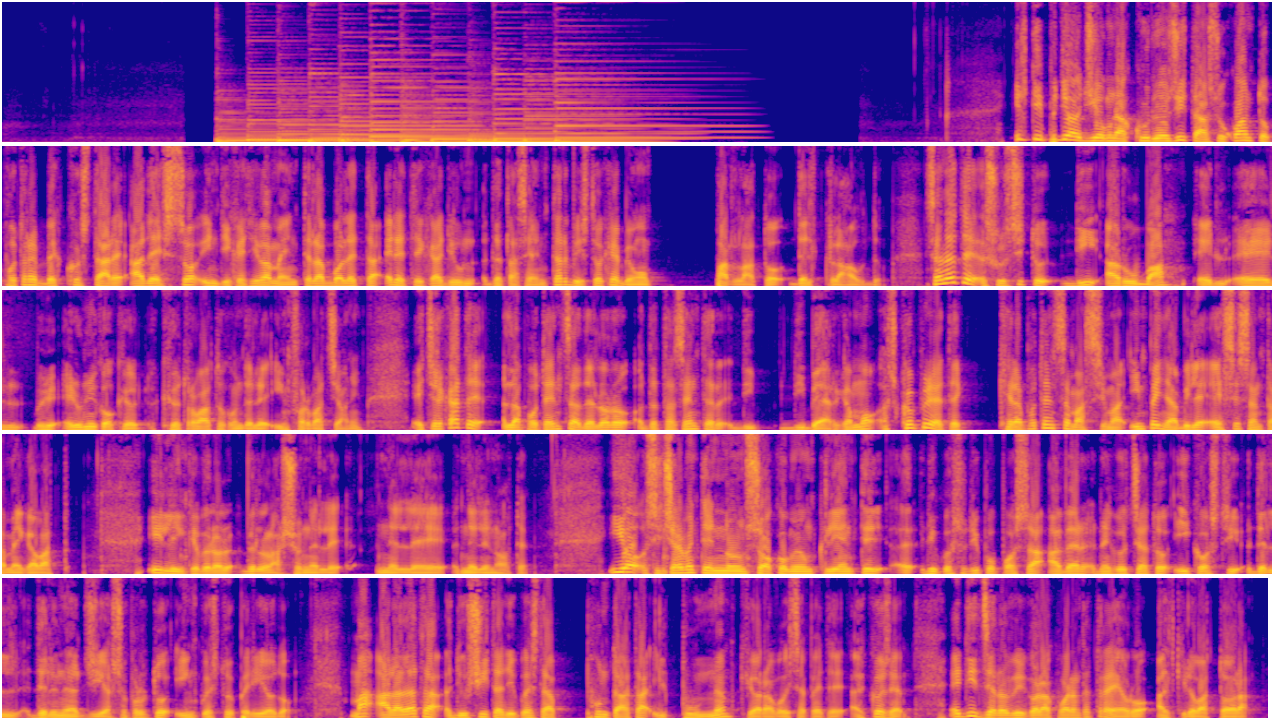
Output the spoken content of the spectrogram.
Il tip di oggi è una curiosità su quanto potrebbe costare adesso indicativamente la bolletta elettrica di un data center, visto che abbiamo parlato del cloud. Se andate sul sito di Aruba, è, è, è l'unico che ho, che ho, trovato con delle informazioni, e cercate la potenza del loro data center di, di Bergamo, scoprirete che la potenza massima impegnabile è 60 MW. Il link ve lo, ve lo lascio nelle, nelle, nelle, note. Io sinceramente non so come un cliente eh, di questo tipo possa aver negoziato i costi del, dell'energia, soprattutto in questo periodo, ma alla data di uscita di questa puntata il PUN, che ora voi sapete cos'è, è di 0,43 euro al kilowattora.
